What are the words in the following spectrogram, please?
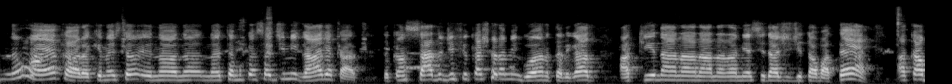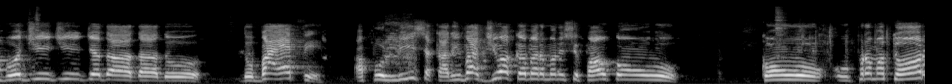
Não é, cara, que nós estamos cansados de migalha, cara. Tô cansado de ficar choraminguando, tá ligado? Aqui na, na, na, na minha cidade de Taubaté, acabou de, de, de- da, da- do, do BAEP. A polícia, cara, invadiu a Câmara Municipal com o, com o, o promotor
